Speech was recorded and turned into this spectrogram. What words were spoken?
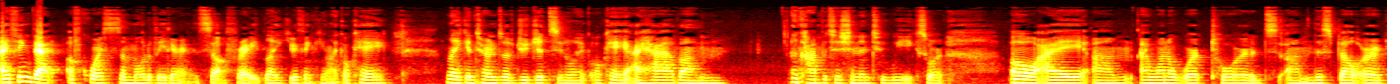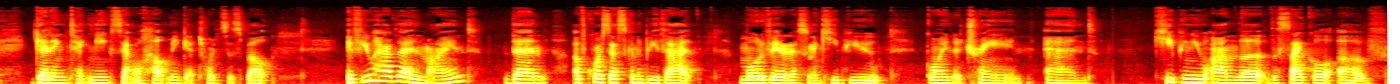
I think that of course is a motivator in itself, right? Like you're thinking like, okay, like in terms of jujitsu, like, okay, I have um a competition in two weeks or oh i um i want to work towards um this belt or getting techniques that will help me get towards this belt if you have that in mind then of course that's going to be that motivator that's going to keep you going to train and keeping you on the the cycle of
